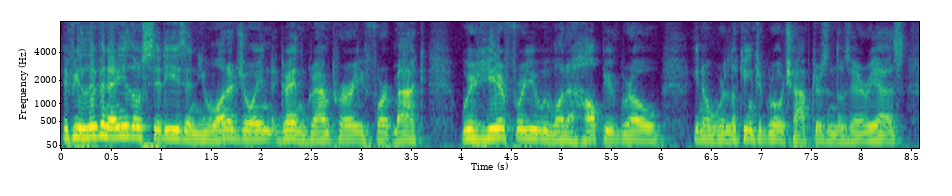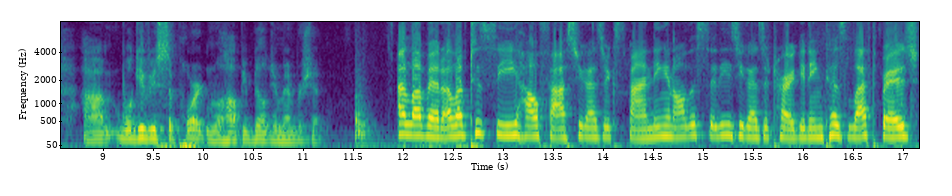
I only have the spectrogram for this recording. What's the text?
if you live in any of those cities and you want to join, again, Grande Prairie, Fort Mac, we're here for you. We want to help you grow. You know, we're looking to grow chapters in those areas. Um, we'll give you support and we'll help you build your membership. I love it. I love to see how fast you guys are expanding and all the cities you guys are targeting because Lethbridge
